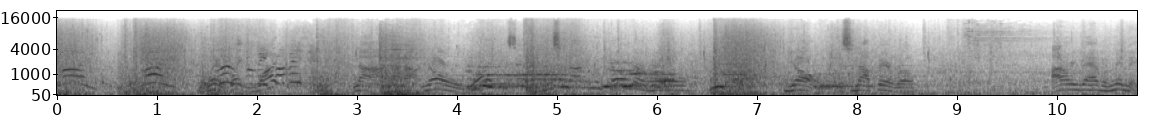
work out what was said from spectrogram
run! Run! Wait, Move wait, for me, what? Nah, nah, nah, no. What? This, is, this is not even fair, bro. Yo, this is not fair, bro. I don't even have a mimic.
